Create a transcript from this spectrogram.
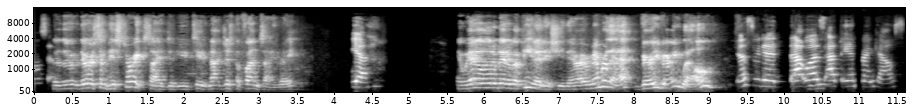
also. So there, there were some historic sides of you too, not just the fun side, right? Yeah. And we had a little bit of a peanut issue there. I remember that very, very well. Yes, we did. That was at the Anne Frank House.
